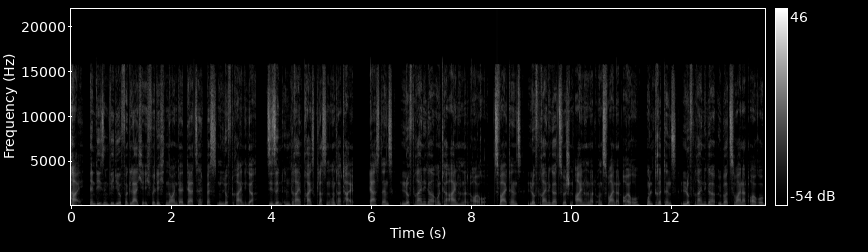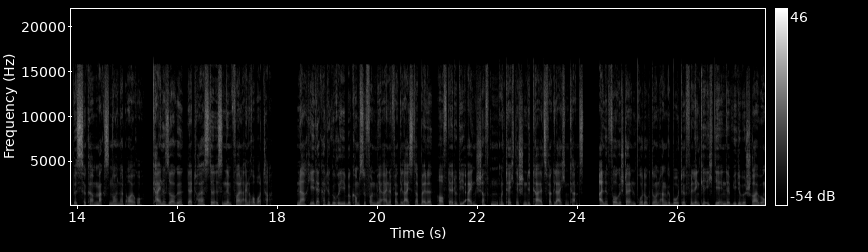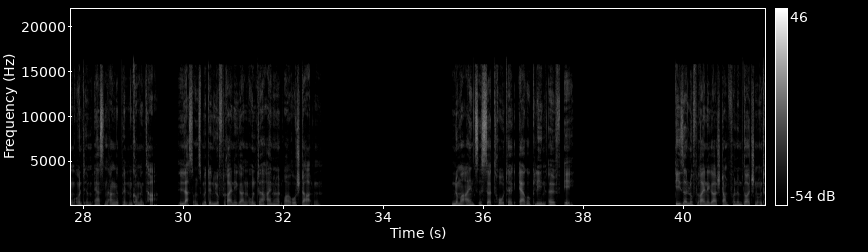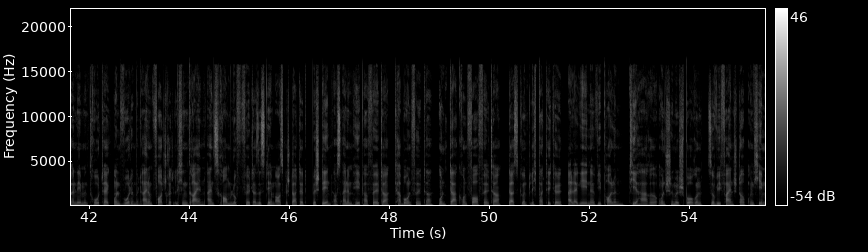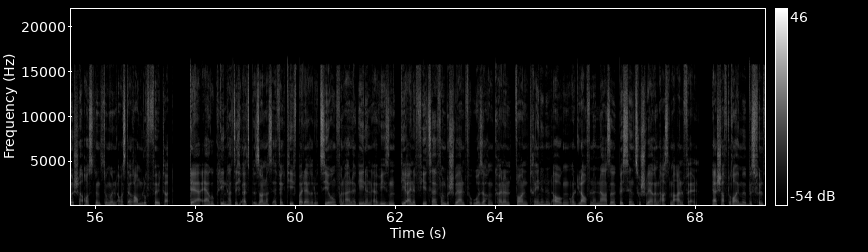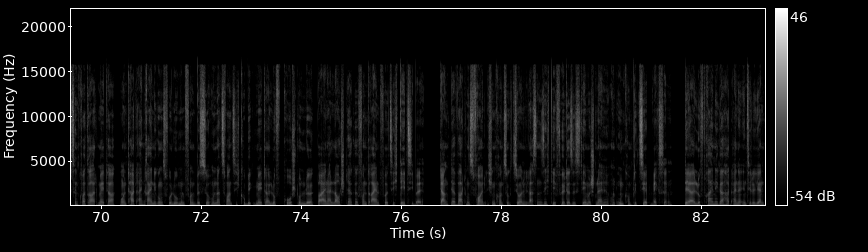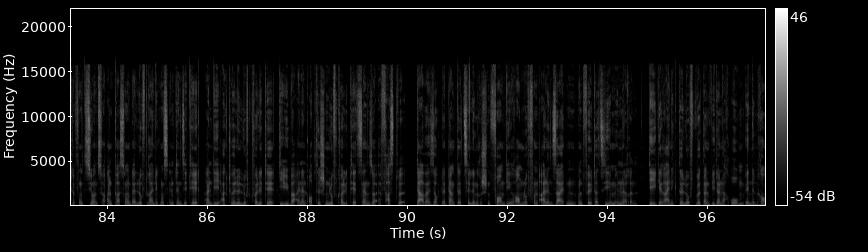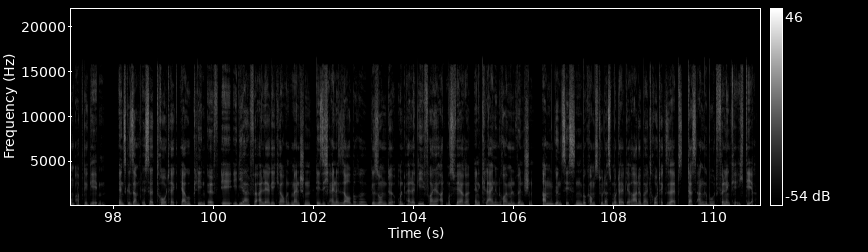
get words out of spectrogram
Hi, in diesem Video vergleiche ich für dich neun der derzeit besten Luftreiniger. Sie sind in drei Preisklassen unterteilt. Erstens Luftreiniger unter 100 Euro. Zweitens Luftreiniger zwischen 100 und 200 Euro. Und drittens Luftreiniger über 200 Euro bis ca. max 900 Euro. Keine Sorge, der teuerste ist in dem Fall ein Roboter. Nach jeder Kategorie bekommst du von mir eine Vergleichstabelle, auf der du die Eigenschaften und technischen Details vergleichen kannst. Alle vorgestellten Produkte und Angebote verlinke ich dir in der Videobeschreibung und im ersten angepinnten Kommentar. Lass uns mit den Luftreinigern unter 100 Euro starten. Nummer 1 ist der Trotec ErgoClean 11e. Dieser Luftreiniger stammt von dem deutschen Unternehmen Trotec und wurde mit einem fortschrittlichen 3-in-1 Raumluftfiltersystem ausgestattet, bestehend aus einem HEPA-Filter, Carbonfilter und Dark-Comfort-Filter, das gründlich Partikel, Allergene wie Pollen, Tierhaare und Schimmelsporen sowie Feinstaub und chemische Ausdünstungen aus der Raumluft filtert. Der ErgoClean hat sich als besonders effektiv bei der Reduzierung von Allergenen erwiesen, die eine Vielzahl von Beschwerden verursachen können, von tränenden Augen und laufender Nase bis hin zu schweren Asthmaanfällen. Er schafft Räume bis 15 Quadratmeter und hat ein Reinigungsvolumen von bis zu 120 Kubikmeter Luft pro Stunde bei einer Lautstärke von 43 Dezibel. Dank der wartungsfreundlichen Konstruktion lassen sich die Filtersysteme schnell und unkompliziert wechseln. Der Luftreiniger hat eine intelligente Funktion zur Anpassung der Luftreinigungsintensität an die aktuelle Luftqualität, die über einen optischen Luftqualitätssensor erfasst wird. Dabei saugt er dank der zylindrischen Form die Raumluft von allen Seiten und filtert sie im Inneren. Die gereinigte Luft wird dann wieder nach oben in den Raum abgegeben. Insgesamt ist der Trotec ErgoClean 11e ideal für Allergiker und Menschen, die sich eine saubere, gesunde und allergiefreie Atmosphäre in kleinen Räumen wünschen. Am günstigsten bekommst du das Modell gerade bei Trotec selbst. Das Angebot verlinke ich dir.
